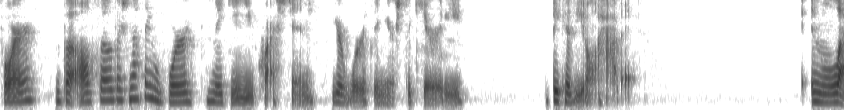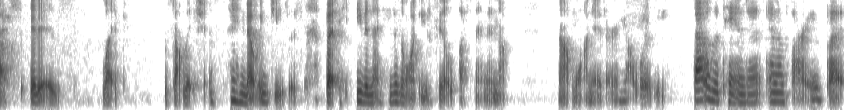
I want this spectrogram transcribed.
for, but also there's nothing worth making you question your worth and your security because you don't have it. Unless it is like salvation and knowing Jesus. But even then, he doesn't want you to feel less than and not not wanted or not worthy. That was a tangent, and I'm sorry, but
